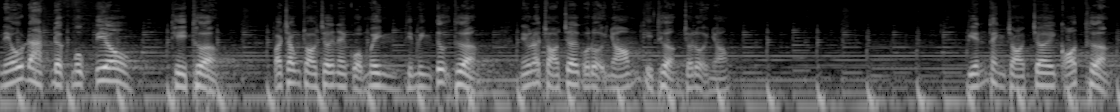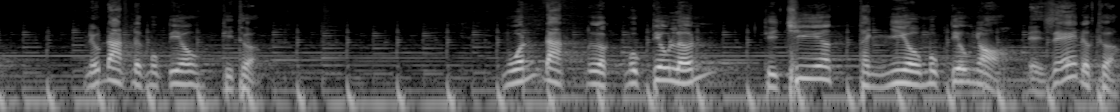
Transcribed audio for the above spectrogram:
nếu đạt được mục tiêu thì thưởng. Và trong trò chơi này của mình thì mình tự thưởng. Nếu là trò chơi của đội nhóm thì thưởng cho đội nhóm. Biến thành trò chơi có thưởng. Nếu đạt được mục tiêu thì thưởng. Muốn đạt được mục tiêu lớn thì chia thành nhiều mục tiêu nhỏ để dễ được thưởng.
